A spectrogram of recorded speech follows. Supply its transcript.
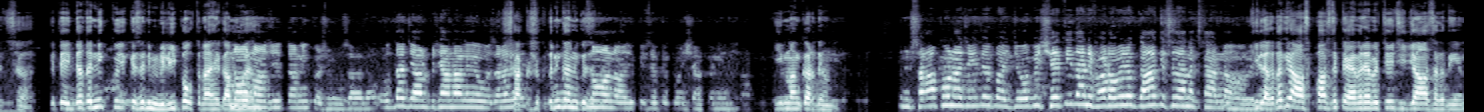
ਅੱਛਾ ਕਿਤੇ ਇਦਾਂ ਤਾਂ ਨਹੀਂ ਕੋਈ ਕਿਸੇ ਦੀ ਮਿਲੀ ਭੁਗਤ ਨਾਲ ਇਹ ਕੰਮ ਨਾ ਹੋਇਆ? ਨਾ ਜੀ ਇਦਾਂ ਨਹੀਂ ਕੁਝ ਹੋ ਸਕਦਾ। ਉਹਦਾ ਜਾਣ ਪਛਾਣ ਵਾਲੇ ਹੋ ਸਕਦੇ। ਸ਼ੱਕ ਸ਼ੁਕ ਤਾਂ ਨਹੀਂ ਤੁਹਾਨੂੰ ਕਿਸੇ ਨਾ ਨਾ ਜੀ ਕਿਸੇ ਤੇ ਕੋਈ ਸ਼ੱਕ ਨਹੀਂ ਜੀ। ਕੀ ਮੰਗ ਕਰਦੇ ਹੋ? ਇਨਸਾਫ ਹੋਣਾ ਚਾਹੀਦਾ ਭਾਈ ਜੋ ਵੀ ਛੇਤੀ ਦਾ ਨਹੀਂ ਫੜ ਹੋਵੇ ਗਾਂ ਕਿਸੇ ਦਾ ਨੁਕਸਾਨ ਨਾ ਕੀ ਹੋਵੇ ਲੱਗਦਾ ਕਿ ਆਸ-ਪਾਸ ਦੇ ਕੈਮਰਿਆਂ ਵਿੱਚ ਇਹ ਚੀਜ਼ਾਂ ਆ ਸਕਦੀਆਂ?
